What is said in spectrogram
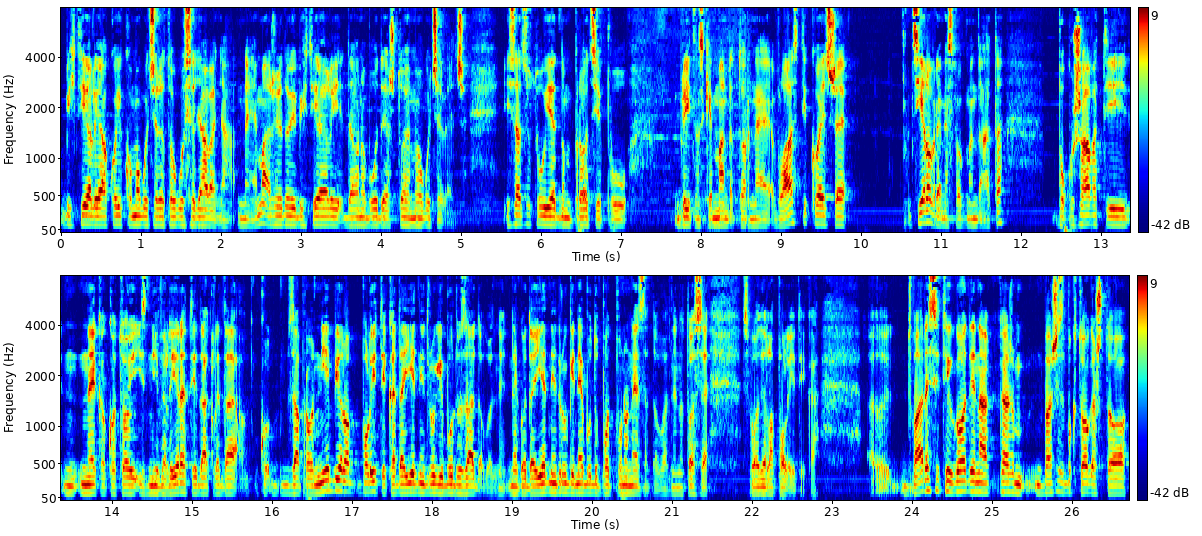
bi htjeli, ako iko moguće, da tog useljavanja nema. Židovi bi htjeli da ono bude što je moguće veće. I sad su tu u jednom procijepu britanske mandatorne vlasti koje će cijelo vrijeme svog mandata pokušavati nekako to iznivelirati, dakle da zapravo nije bilo politika da jedni drugi budu zadovoljni, nego da jedni drugi ne budu potpuno nezadovoljni. Na to se svodila politika. 20. godina, kažem, baš zbog toga što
